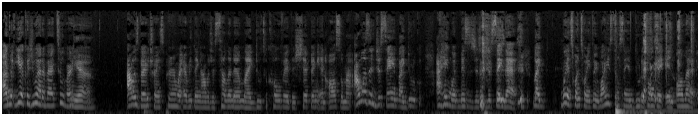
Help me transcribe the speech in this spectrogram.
I know. Yeah, because you had a bag too, right? Yeah. I was very transparent with everything. I was just telling them like due to COVID, the shipping, and also my. I wasn't just saying like due to. I hate when businesses just just say that. Like we're in 2023. Why are you still saying due to COVID and all that?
